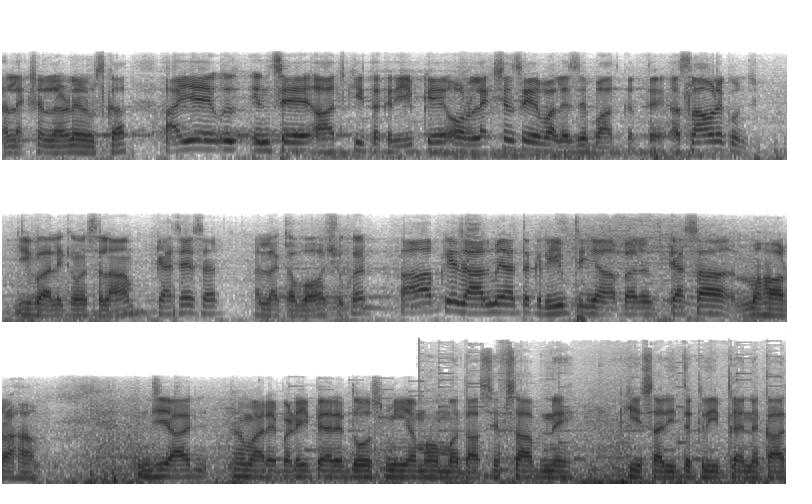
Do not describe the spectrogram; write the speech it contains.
الیکشن لڑ رہے ہیں اس کا۔ آئیے ان سے آج کی تقریب کے اور الیکشن کے حوالے سے بات کرتے ہیں۔ السلام علیکم جی۔ جی وعلیکم السلام۔ کیسے ہیں سر؟ اللہ کا بہت شکر۔ آپ کے اعزاز میں آج تقریب تھی یہاں پر کیسا ماحول رہا؟ جی آج ہمارے بڑے ہی پیارے دوست میاں محمد آصف صاحب نے یہ ساری تقریب کا انعقاد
